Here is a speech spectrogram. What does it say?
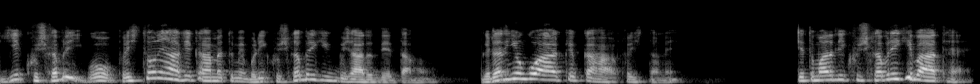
ये खुशखबरी वो फरिश्तों ने आके कहा मैं तुम्हें बड़ी खुशखबरी की बुझारत देता हूँ। गडरियों को आके कहा फरिश्तों ने कि तुम्हारे लिए खुशखबरी की बात है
